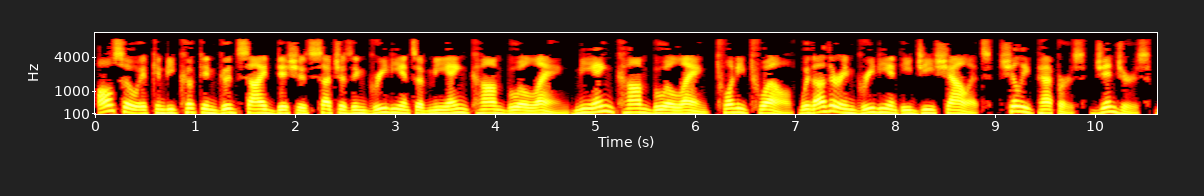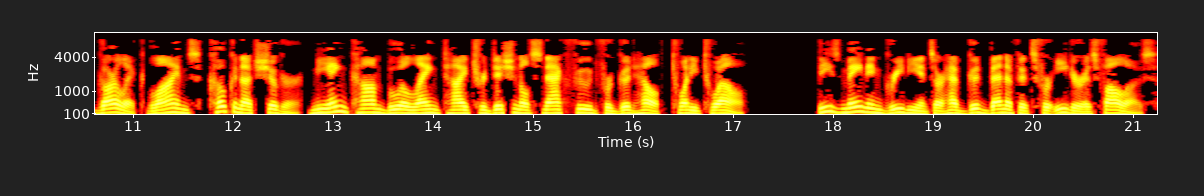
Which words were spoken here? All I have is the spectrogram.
Also it can be cooked in good side dishes such as ingredients of Miang Kam Bua Lang, Miang Kam Bua Lang, 2012, with other ingredient e.g. shallots, chili peppers, gingers, garlic, limes, coconut sugar, Miang Kam Bua Lang Thai traditional snack food for good health, 2012. These main ingredients are have good benefits for eater as follows.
